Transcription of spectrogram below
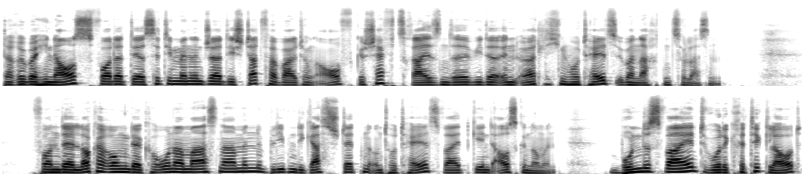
Darüber hinaus fordert der City-Manager die Stadtverwaltung auf, Geschäftsreisende wieder in örtlichen Hotels übernachten zu lassen. Von der Lockerung der Corona-Maßnahmen blieben die Gaststätten und Hotels weitgehend ausgenommen. Bundesweit wurde Kritik laut,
